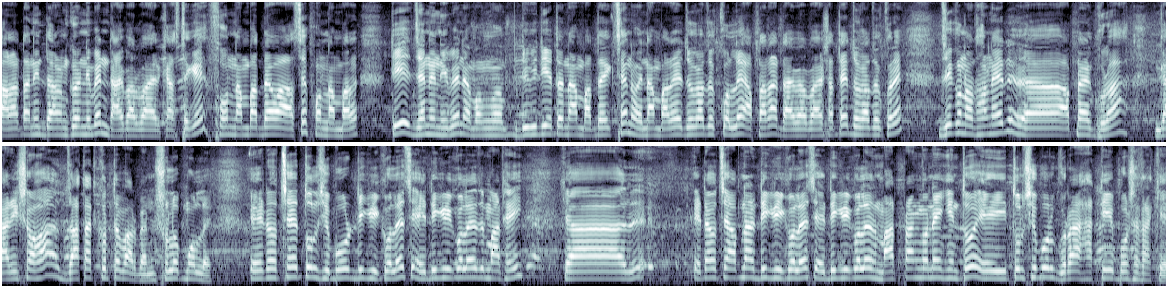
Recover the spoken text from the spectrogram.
ভাড়াটা নির্ধারণ করে নেবেন। ড্রাইভার ভাইয়ের কাছ থেকে ফোন নাম্বার দেওয়া আছে ফোন নাম্বারটি জেনে নেবেন এবং ভিডিওতে নাম্বার দেখছেন, ওই নাম্বারে যোগাযোগ করলে আপনারা ড্রাইভার ভাইয়ের সাথে যোগাযোগ করে যে কোনো ধরনের আপনার ঘোরা গাড়ি সহ যাতায়াত করতে পারবেন সুলভ মূল্যে। এটা হচ্ছে তুলসীপুর ডিগ্রি কলেজ। এই ডিগ্রি কলেজ মাঠেই এটা হচ্ছে আপনার ডিগ্রি কলেজ। এই ডিগ্রি কলেজ মাঠ প্রাঙ্গণে কিন্তু এই তুলসীপুর ঘোড়াহাটি বসে থাকে।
